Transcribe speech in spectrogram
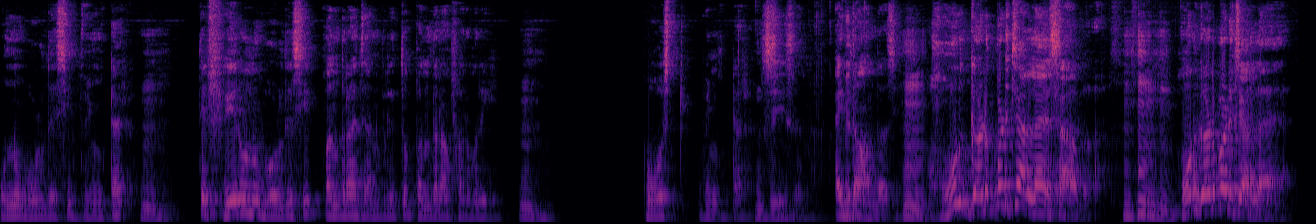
ਉਹਨੂੰ ਬੋਲਦੇ ਸੀ ਵਿੰਟਰ ਹੂੰ। ਤੇ ਫਿਰ ਉਹਨੂੰ ਬੋਲਦੇ ਸੀ 15 ਜਨਵਰੀ ਤੋਂ 15 ਫਰਵਰੀ। ਹੂੰ। Post winter. ਸੀਜ਼ਨ। ਐਦਾਂ ਹੁੰਦਾ ਸੀ। ਹੁਣ ਗੜਬੜ ਚੱਲ ਹੈ ਸਾਹਿਬ ਹੁਣ ਗੜਬੜ ਚੱਲ ਹੈ।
